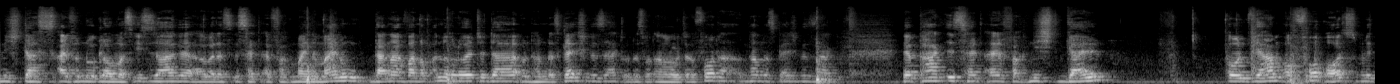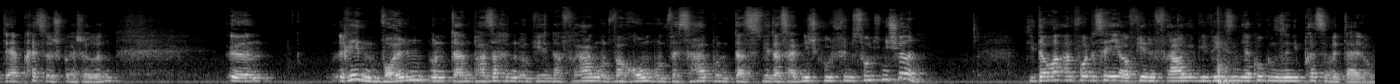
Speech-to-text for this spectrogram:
nicht das einfach nur glauben, was ich sage, aber das ist halt einfach meine Meinung. Danach waren noch andere Leute da und haben das Gleiche gesagt und es waren andere Leute davor da und haben das Gleiche gesagt. Der Park ist halt einfach nicht geil. Und wir haben auch vor Ort mit der Pressesprecherin äh, reden wollen und dann ein paar Sachen irgendwie hinterfragen und warum und weshalb und dass wir das halt nicht gut finden, das wollte ich nicht hören. Die Dauerantwort ist ja eh auf jede Frage gewesen, ja gucken Sie in die Pressemitteilung.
